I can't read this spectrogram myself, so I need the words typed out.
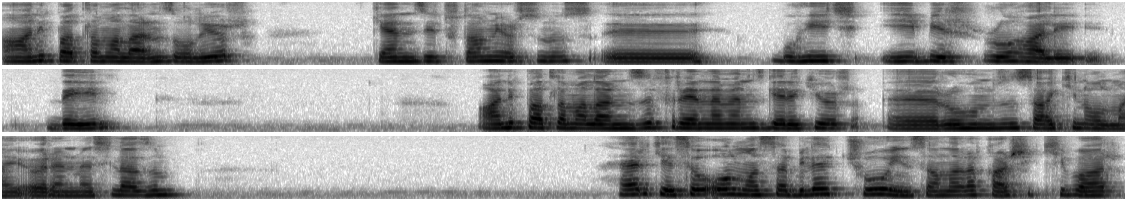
ani patlamalarınız oluyor. Kendinizi tutamıyorsunuz. E, bu hiç iyi bir ruh hali değil. Ani patlamalarınızı frenlemeniz gerekiyor. E, ruhunuzun sakin olmayı öğrenmesi lazım. Herkese olmasa bile çoğu insanlara karşı kibar,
